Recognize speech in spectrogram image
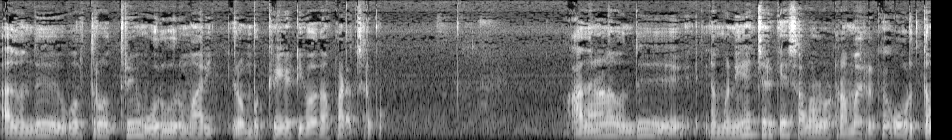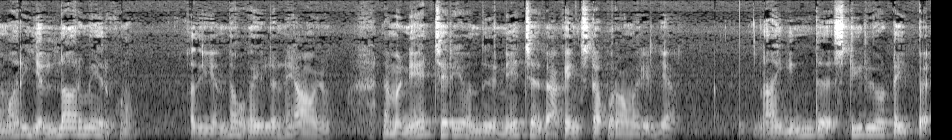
அது வந்து ஒருத்தர் ஒருத்தரையும் ஒரு ஒரு மாதிரி ரொம்ப க்ரியேட்டிவாக தான் படைச்சிருக்கும். அதனால் வந்து நம்ம நேச்சருக்கே சவால் ஓடுற மாதிரி இருக்குது ஒருத்த மாதிரி எல்லாருமே இருக்கணும். அது எந்த வகையில் ஞாபகம் நம்ம நேச்சரே வந்து நேச்சருக்கு அகைன்ஸ்டாக போகிற மாதிரி இல்லையா? நான் இந்த ஸ்டீரியோ டைப்பை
